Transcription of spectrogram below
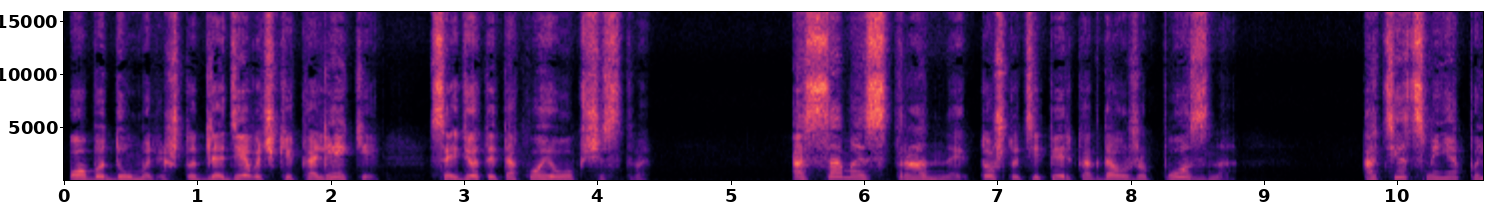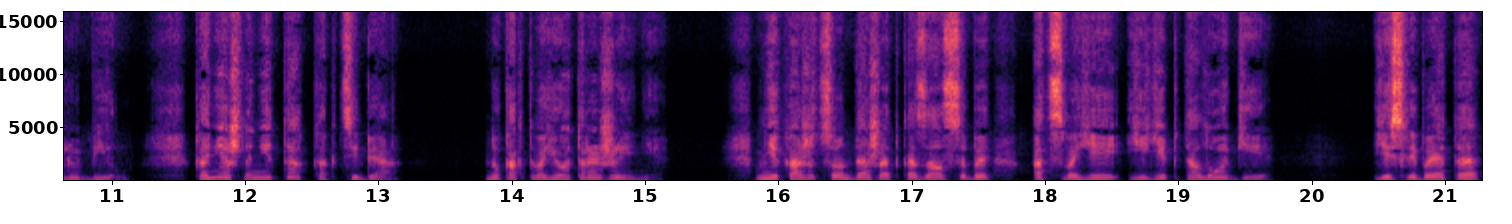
Оба думали, что для девочки-калеки сойдет и такое общество. А самое странное, то, что теперь, когда уже поздно, отец меня полюбил. Конечно, не так, как тебя, но как твое отражение. Мне кажется, он даже отказался бы от своей египтологии, если бы это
